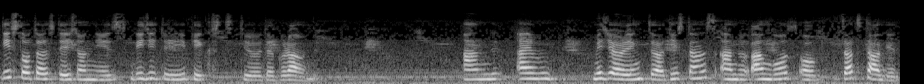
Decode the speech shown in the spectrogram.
This total station is rigidly fixed to the ground. And I'm measuring the distance and angles of that target.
